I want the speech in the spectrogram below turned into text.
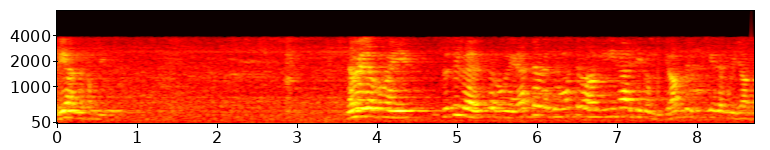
Riyan Nakam Kido. Name લોકો અહીં સુધી ગયા તો મને અત્યારે તો મોટે ભાગ ઈના છે કે જોબ દે કે રે હું જોબ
